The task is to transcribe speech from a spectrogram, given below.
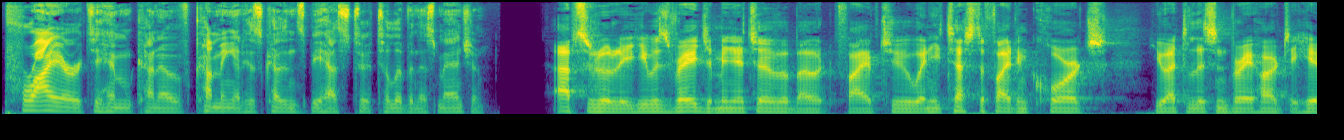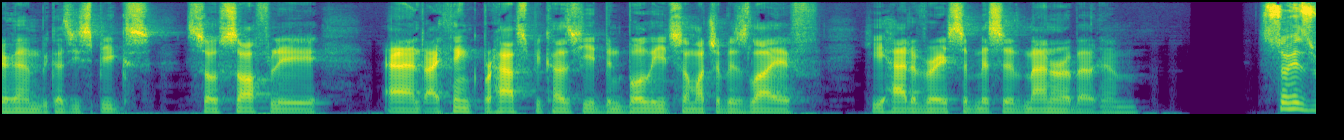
prior to him kind of coming at his cousin's behest to, to live in this mansion. Absolutely. He was very diminutive, about five two. When he testified in court, you had to listen very hard to hear him because he speaks so softly. And I think perhaps because he had been bullied so much of his life, he had a very submissive manner about him. So his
